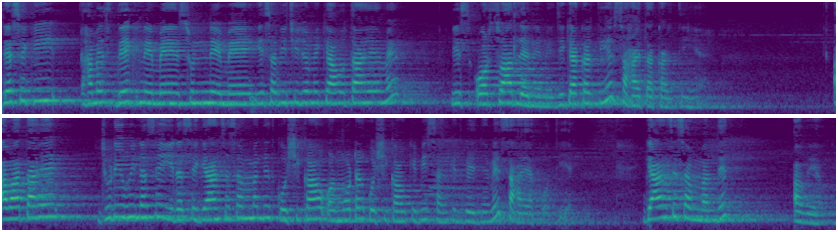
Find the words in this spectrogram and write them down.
जैसे कि हमें देखने में, सुनने में, ये सभी चीज़ों में क्या होता है हमें? इस और स्वाद लेने में। जी क्या करती है? सहायता करती हैं। अब आता है, जुड़ी हुई नसें। ये नसें ज्ञान से संबंधित कोशिकाओं और मोटर कोशिकाओं के बीच संकेत भेजने में सहायक होती है। ज्ञान से संबंधित अवयव।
